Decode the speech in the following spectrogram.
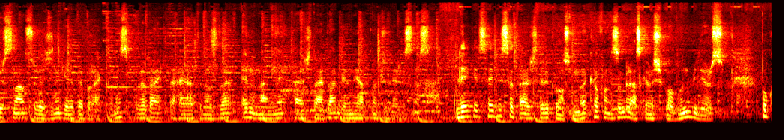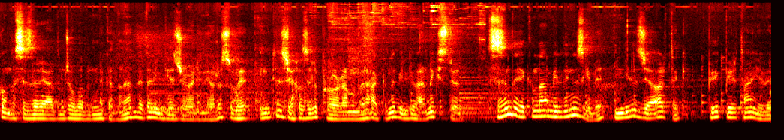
bir sınav sürecini geride bıraktınız ve belki de hayatınızda en önemli tercihlerden birini yapmak üzeresiniz. LGS lise tercihleri konusunda kafanızın biraz karışık olduğunu biliyoruz. Bu konuda sizlere yardımcı olabilmek adına neden İngilizce öğreniyoruz ve İngilizce hazırlık programları hakkında bilgi vermek istiyorum. Sizin de yakından bildiğiniz gibi İngilizce artık Büyük Britanya ve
